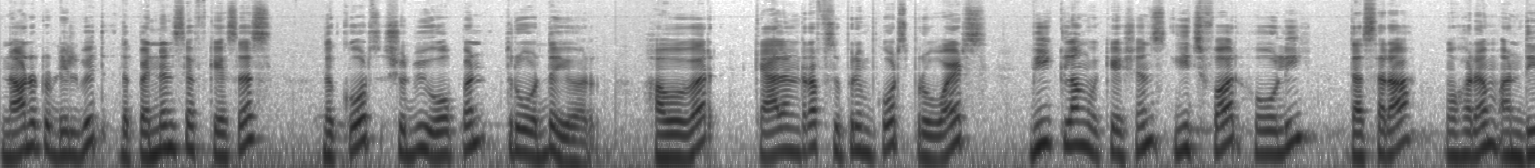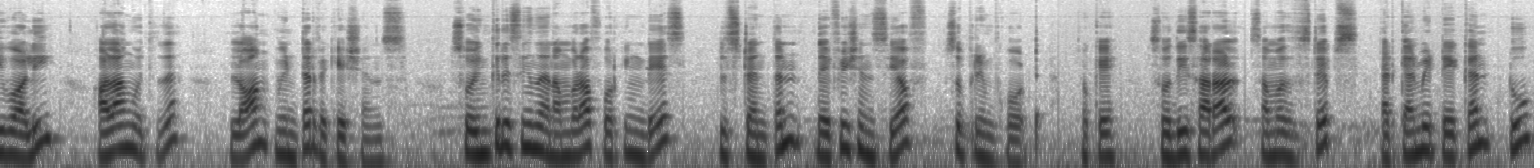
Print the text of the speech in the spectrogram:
in order to deal with the pendency of cases, the courts should be open throughout the year. However, calendar of Supreme Courts provides week-long vacations each for Holi, Dasara, Moharram and Diwali along with the long winter vacations. So increasing the number of working days will strengthen the efficiency of Supreme Court. Okay, so these are all some of the steps that can be taken to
